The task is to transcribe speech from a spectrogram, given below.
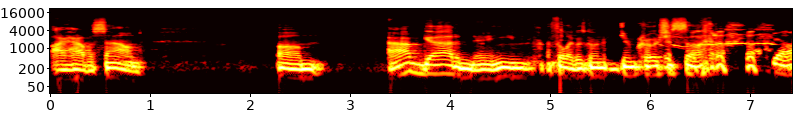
I have a sound. Um, I've got a name. I felt like I was going to Jim Croce's song. yeah,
